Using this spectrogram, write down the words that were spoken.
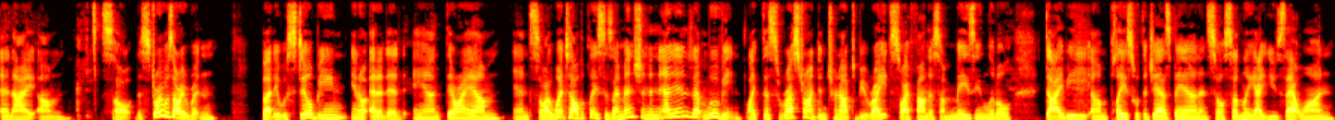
and I um, so the story was already written, but it was still being you know edited, and there I am. And so I went to all the places I mentioned, and I ended up moving. Like this restaurant didn't turn out to be right, so I found this amazing little divey um, place with the jazz band, and so suddenly I used that one.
